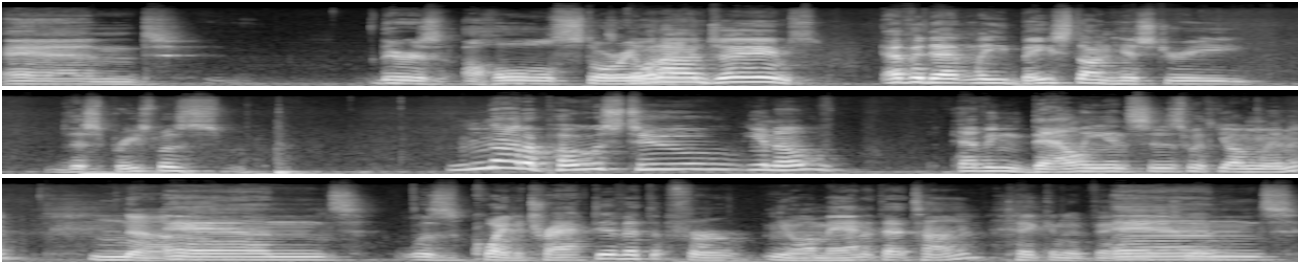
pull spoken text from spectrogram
And there's a whole story Going on, James. evidently based on history this priest was not opposed to you know having dalliances with young women No. and was quite attractive at the, for you know a man at that time Taking advantage. yeah. and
